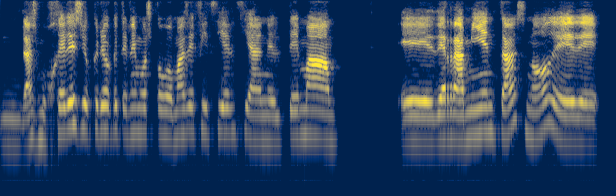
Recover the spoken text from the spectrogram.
las mujeres yo creo que tenemos como más deficiencia en el tema eh, de herramientas, ¿no? De,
